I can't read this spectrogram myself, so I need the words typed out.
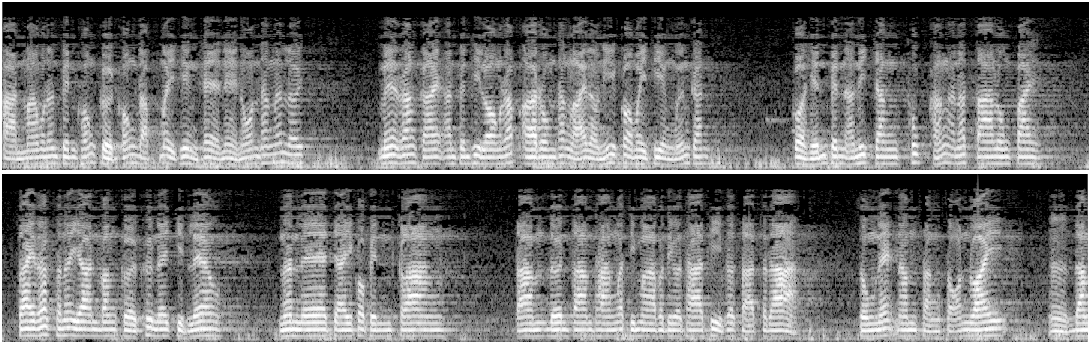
ผ่านมาวันนั้นเป็นของเกิดของดับไม่เที่ยงแท้แน่นอนทั้งนั้นเลย แม้ร่างกายอันเป็นที่รองรับอารมณ์ทั้งหลายเหล่านี้ก็ไม่เที่ยงเหมือนกัน ก็เห็นเป็นอนิจจังทุกขังอนัตตาลงไป ใจรัศนญาณบังเกิดขึ้นในจิตแล้ว นั่นแลใจก็เป็นกลาง ตามเดินตามทางมัติมาปฏิปทาที่พระศาสดา ทรงแนะนำสั่งสอนไว้ดัง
